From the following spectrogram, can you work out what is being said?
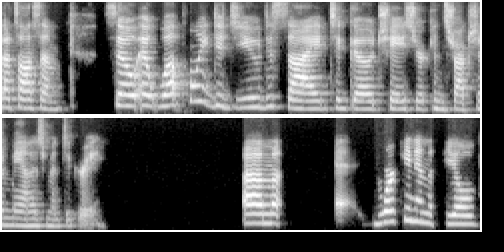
That's awesome. So, at what point did you decide to go chase your construction management degree? Um, eh, working in the field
